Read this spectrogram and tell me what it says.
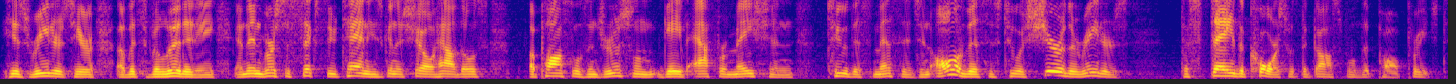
his readers here of its validity. And then verses 6 through 10, he's going to show how those apostles in Jerusalem gave affirmation to this message. And all of this is to assure the readers to stay the course with the gospel that Paul preached.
